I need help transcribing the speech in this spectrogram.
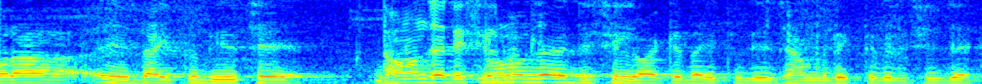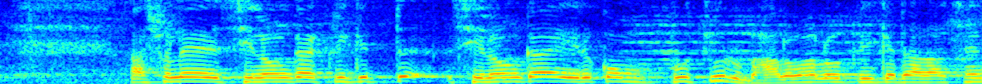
ওরা এই দায়িত্ব দিয়েছে। ধনঞ্জয় ডিসিলভাকে দায়িত্ব দিয়েছে। আমরা দেখতে পেরেছি যে আসলে শ্রীলঙ্কার ক্রিকেট শ্রীলঙ্কায় এরকম প্রচুর ভালো ভালো ক্রিকেটার আছেন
